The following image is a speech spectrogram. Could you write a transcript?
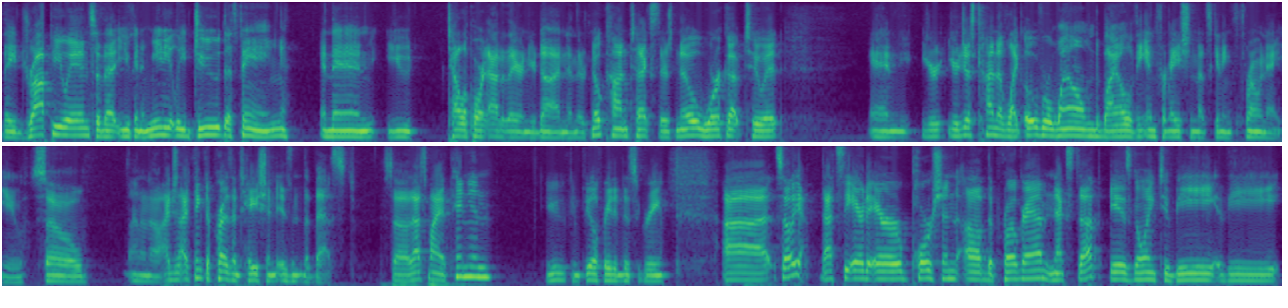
they drop you in so that you can immediately do the thing and then you teleport out of there and you're done and there's no context there's no work up to it and you're you're just kind of like overwhelmed by all of the information that's getting thrown at you. So I don't know I just I think the presentation isn't the best. So that's my opinion. You can feel free to disagree. Uh, so yeah, that's the air-to-air portion of the program. Next up is going to be the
